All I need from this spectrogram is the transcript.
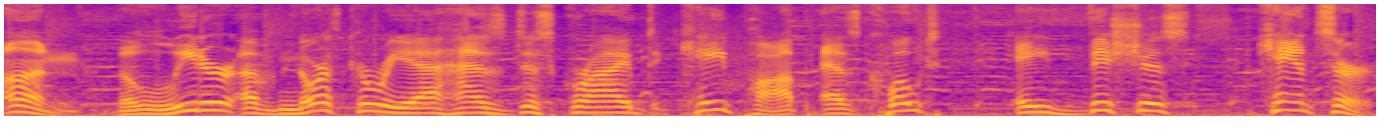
un, the leader of North Korea, has described K pop as, quote, a vicious cancer,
